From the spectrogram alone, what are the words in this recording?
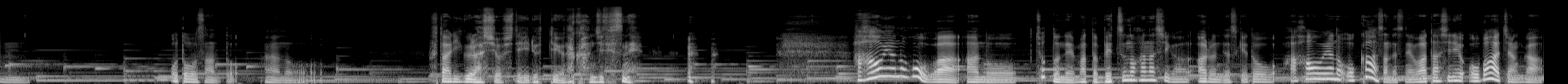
うん、お父さんと、あのー、二人暮らしをしているっていうような感じですね。母親の方は、あの、ちょっとね、また別の話があるんですけど、母親のお母さんですね、私でおばあちゃんが、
